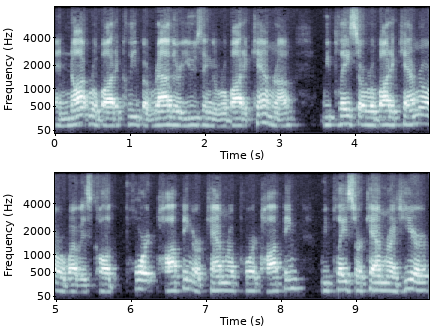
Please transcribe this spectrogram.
and not robotically, but rather using the robotic camera, we place our robotic camera or what is called port hopping or camera port hopping. We place our camera here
